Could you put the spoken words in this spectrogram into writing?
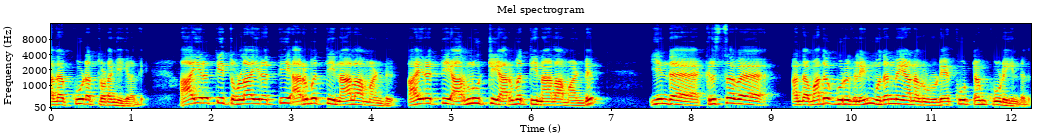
அதை கூடத் தொடங்குகிறது. ஆயிரத்தி தொள்ளாயிரத்தி அறுபத்தி நாலாம் ஆண்டு ஆயிரத்தி அறுநூற்றி அறுபத்தி நாலாம் ஆண்டு இந்த கிறிஸ்தவ அந்த மத குருகளின் முதன்மையானவர்களுடைய கூட்டம் கூடுகின்றது.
